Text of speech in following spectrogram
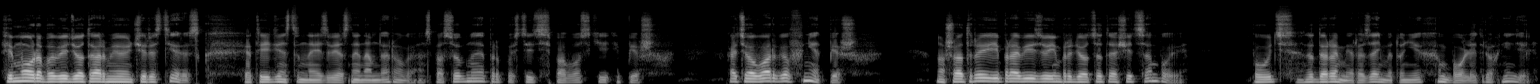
Фимора поведет армию через Тереск. Это единственная известная нам дорога, способная пропустить повозки и пеших. Хотя у варгов нет пеших. Но шатры и провизию им придется тащить с собой. Путь до Дарамира займет у них более трех недель.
